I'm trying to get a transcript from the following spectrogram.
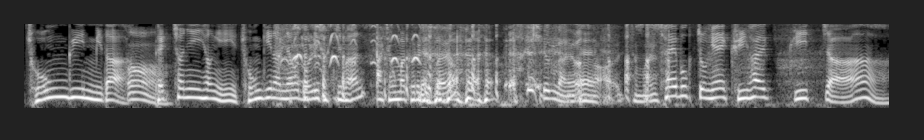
종귀입니다. 어. 백천이 형이 종기 났냐고 놀리셨지만 아 정말 그러셨어요? 기억나요? 네. 어, 정말 쇠북종의 귀할 귀자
